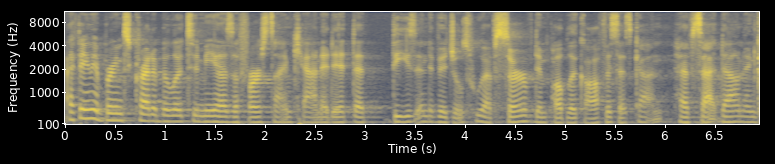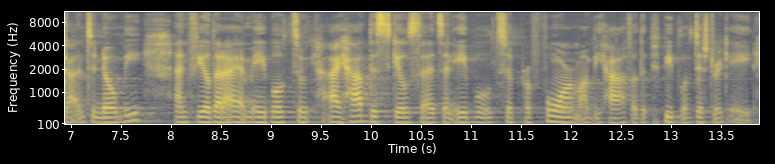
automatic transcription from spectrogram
I think it brings credibility to me as a first-time candidate that these individuals who have served in public office has gotten, have sat down and gotten to know me and feel that I am able to, I have the skill sets and able to perform on behalf of the people of District 8.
